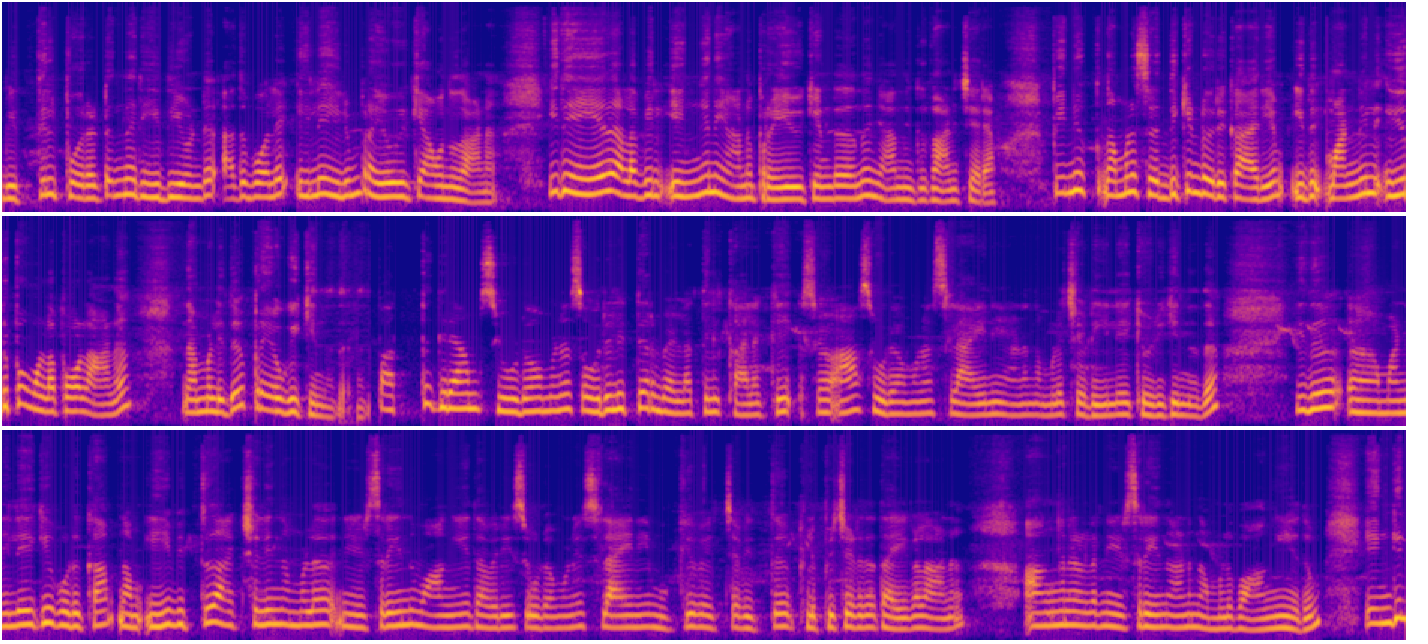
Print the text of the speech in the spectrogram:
വിത്തിൽ പുരട്ടുന്ന രീതിയുണ്ട് അതുപോലെ ഇലയിലും പ്രയോഗിക്കാവുന്നതാണ്. ഇത് ഏതളവിൽ എങ്ങനെയാണ് പ്രയോഗിക്കേണ്ടതെന്ന് ഞാൻ നിങ്ങൾക്ക് കാണിച്ചു തരാം. പിന്നെ നമ്മൾ ശ്രദ്ധിക്കേണ്ട ഒരു കാര്യം ഇത് മണ്ണിൽ ഈർപ്പമുള്ളപ്പോഴാണ് നമ്മളിത് പ്രയോഗിക്കുന്നത്. പത്ത് ഗ്രാം സ്യൂഡോമണസ് ഒരു ലിറ്റർ വെള്ളത്തിൽ കലക്കി ആ സ്യൂഡോമണസ് ലൈനെയാണ് നമ്മൾ ചെടിയിലേക്ക് ഒഴിക്കുന്നത്. ഇത് മണ്ണിലേക്ക് കൊടുക്കാം. ഈ വിത്ത് ആക്ച്വലി നമ്മൾ നഴ്സറിയിൽ നിന്ന് വാങ്ങിയത് അവർ ഈ സ്യൂഡോമണസ് ലൈനി മുക്കി വെച്ച വിത്ത് ക്ലിപ്പിച്ചെടുത്ത തൈകളാണ്. അങ്ങനെയുള്ള നഴ്സറിയിൽ നിന്നാണ് നമ്മൾ വാങ്ങിയതും. എങ്കിൽ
